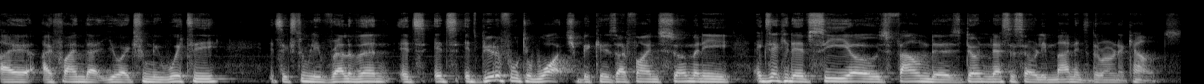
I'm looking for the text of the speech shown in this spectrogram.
I, I find that you're extremely witty. It's extremely relevant. It's, it's, it's beautiful to watch because I find so many executives, CEOs, founders don't necessarily manage their own accounts.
